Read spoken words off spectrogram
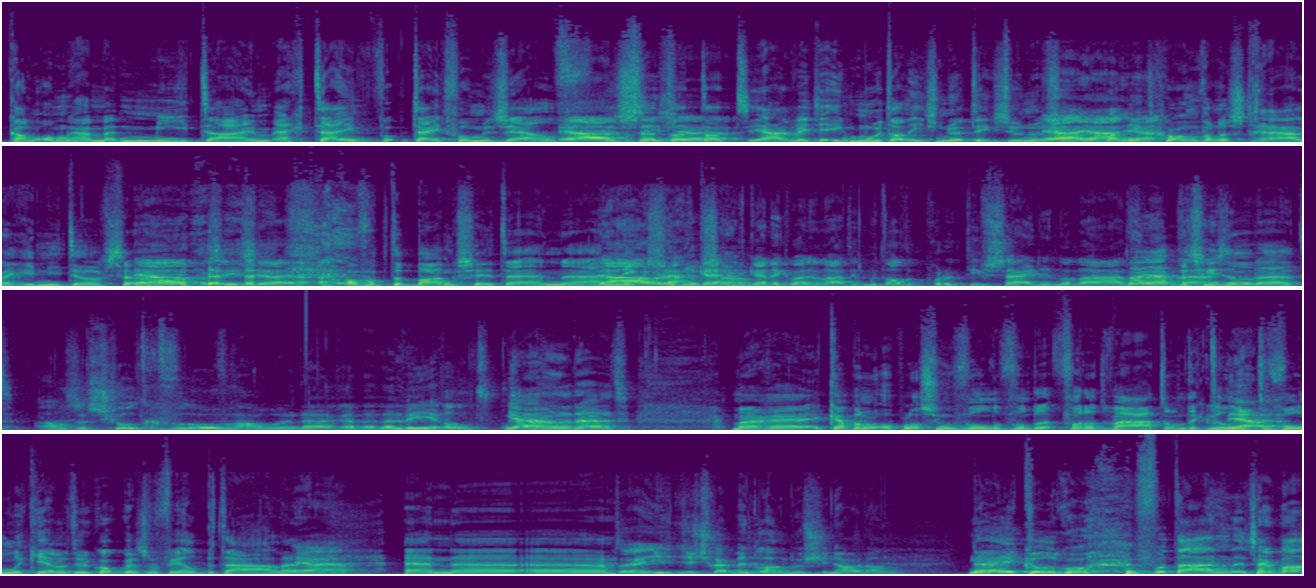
kan omgaan met me-time. Echt tijd voor, tijd voor mezelf. Ja, dus precies, dat, ja. dat, dat- ja, weet je, ik moet dan iets nuttigs doen of Ja, zo. ja, ik kan niet gewoon van de stralen genieten of zo. Ja, precies. Ja, ja. Of op de bank zitten en, eh, en Ja, niks dat doen of herken, zo. herken ik wel inderdaad. Ik moet altijd productief zijn inderdaad. Nou ja, En, precies, eh, inderdaad. anders een schuldgevoel overhouden naar, naar de wereld. Ja, inderdaad. Maar eh, ik heb al een oplossing gevonden voor, de- voor dat water. Want ik wil Ja. niet de volgende keer natuurlijk ook weer zoveel betalen. Ja, ja. En eh, eh, Eh, Je, je gaat minder lang douchen nou dan. Nee, ik wil gewoon voortaan, zeg maar,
